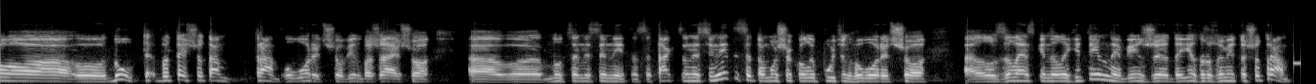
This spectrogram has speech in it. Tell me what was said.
ну те, що там Трамп говорить, що він вважає, що ну це не синитися. Так, це не синитися, тому що коли Путін говорить, що Зеленський нелегітимний, він же дає зрозуміти, що Трамп.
